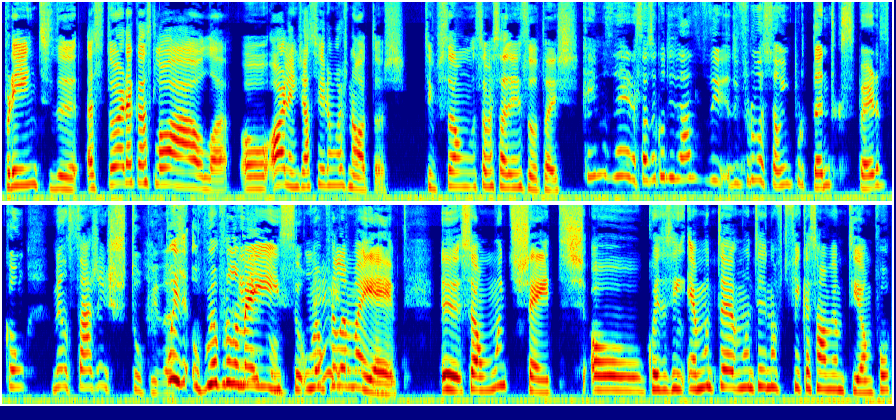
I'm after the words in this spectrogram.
prints de a setora cancelou a aula, ou olhem, já saíram as notas. Tipo, são, são mensagens úteis. Quem me dera, sabes a quantidade de, de, informação importante que se perde com mensagens estúpidas. Pois, o meu problema é, é isso. O meu é, problema é, uh, são muitos chats ou coisas assim, é muita, muita notificação ao mesmo tempo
